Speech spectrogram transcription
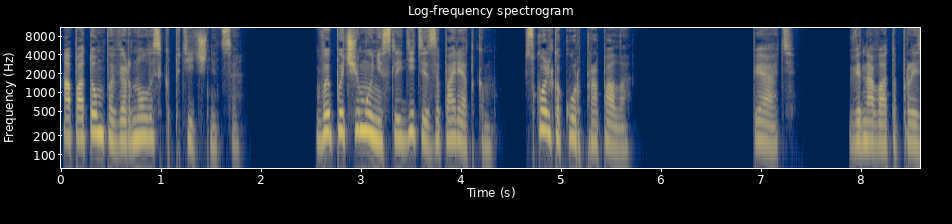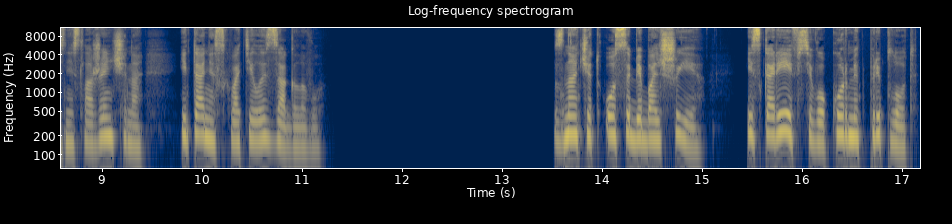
а потом повернулась к птичнице. «Вы почему не следите за порядком? Сколько кур пропало?» «Пять виновато произнесла женщина, и Таня схватилась за голову. Значит, особи большие, и, скорее всего, кормят приплод.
